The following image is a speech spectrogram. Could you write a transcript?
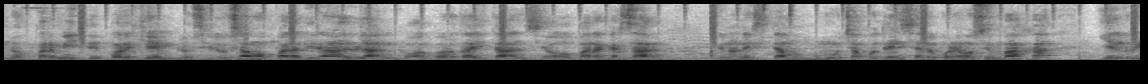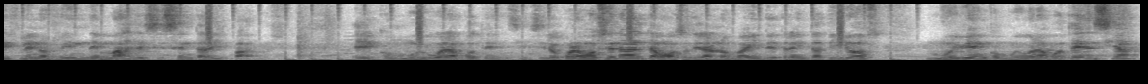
Nos permite, por ejemplo, si lo usamos para tirar al blanco a corta distancia o para cazar, que no necesitamos mucha potencia, lo ponemos en baja y el rifle nos rinde más de 60 disparos. Eh, con muy buena potencia. Si lo ponemos en alta, vamos a tirar unos 20-30 tiros muy bien, con muy buena potencia,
